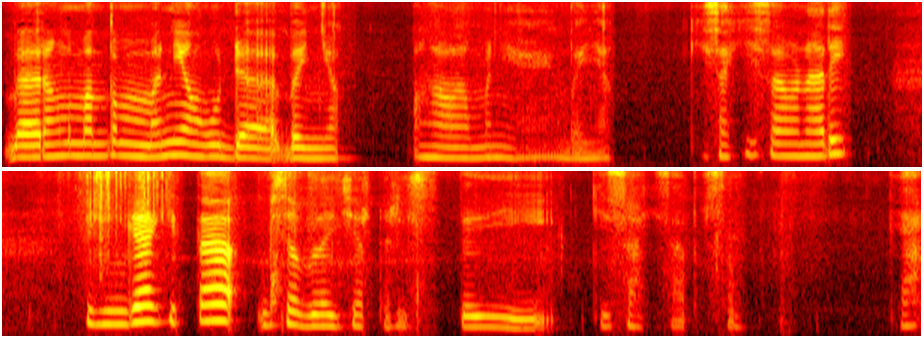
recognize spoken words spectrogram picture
bareng teman-teman yang udah banyak pengalaman ya yang banyak kisah-kisah menarik sehingga kita bisa belajar dari dari kisah-kisah tersebut ya.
